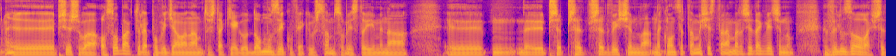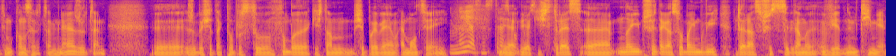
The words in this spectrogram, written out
yy, przyszła osoba, która powiedziała nam coś takiego do muzyków, jak już tam sobie stoimy na, yy, yy, przed, przed, przed wyjściem na, na koncert, a my się staramy raczej tak, wiecie, no, wyluzować przed tym koncertem, nie? Żeby, ten, żeby się tak po prostu, no bo jakieś tam się pojawiają emocje i No jasne, stres ja, jakiś stres. E, No i przychodzi taka osoba i mówi, teraz wszyscy gramy w jednym teamie,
